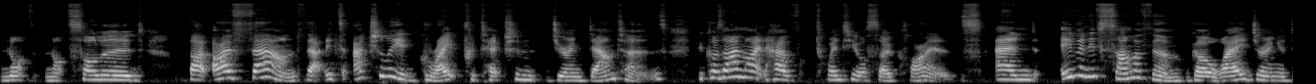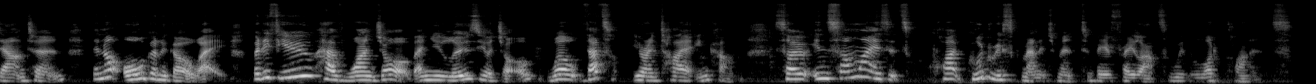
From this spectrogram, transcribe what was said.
not not solid but I've found that it's actually a great protection during downturns because I might have 20 or so clients. And even if some of them go away during a downturn, they're not all going to go away. But if you have one job and you lose your job, well, that's your entire income. So, in some ways, it's quite good risk management to be a freelancer with a lot of clients.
